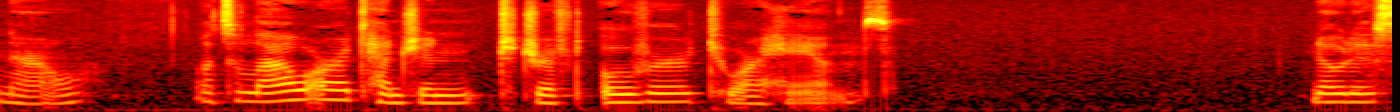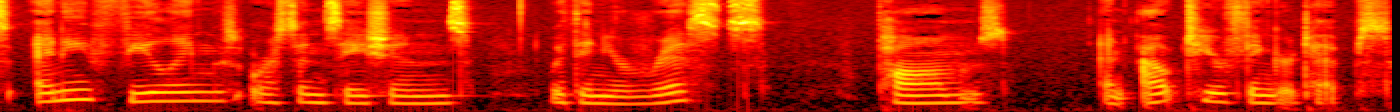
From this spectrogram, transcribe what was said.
Now, let's allow our attention to drift over to our hands. Notice any feelings or sensations within your wrists, palms, and out to your fingertips.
